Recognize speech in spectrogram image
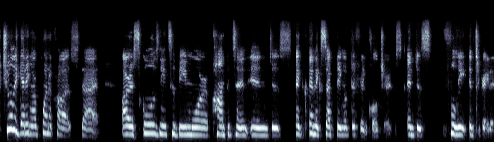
truly getting our point across that our schools need to be more competent in just and accepting of different cultures and just fully integrated.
